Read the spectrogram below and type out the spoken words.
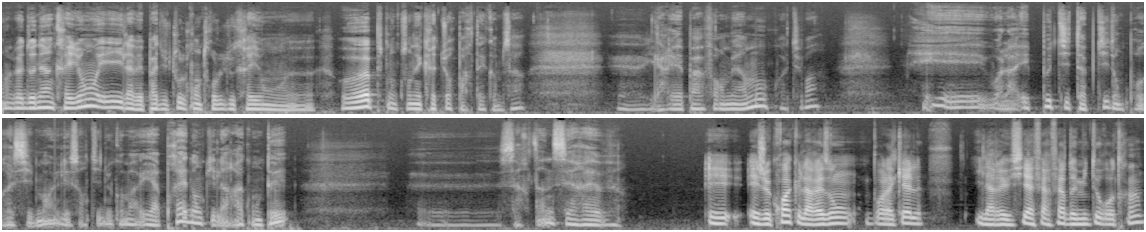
on lui a donné un crayon et il n'avait pas du tout le contrôle du crayon. euh, hop, donc son écriture partait comme ça. Euh, il n'arrivait pas à former un mot, quoi, tu vois. Et voilà, et petit à petit, donc progressivement, il est sorti du coma. Et après, donc, il a raconté euh, certains de ses rêves. Et, et je crois que la raison pour laquelle il a réussi à faire faire demi-tour au train,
